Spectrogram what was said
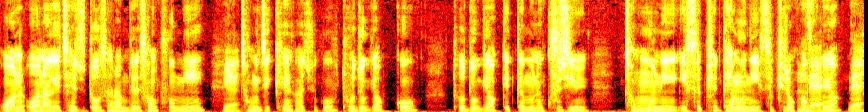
원- 워낙에 제주도 사람들의 성품이 예. 정직해가지고 도둑이 없고 도둑이 없기 때문에 굳이 정문이 있을 필 대문이 있을 필요가 없고요. 네.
